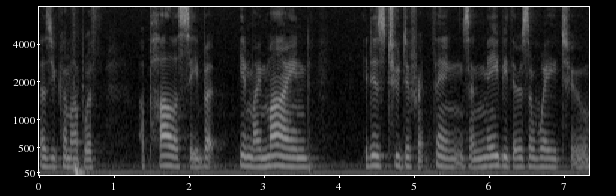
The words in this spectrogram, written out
as you come up with a policy, but in my mind, it is two different things, and maybe there's a way to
